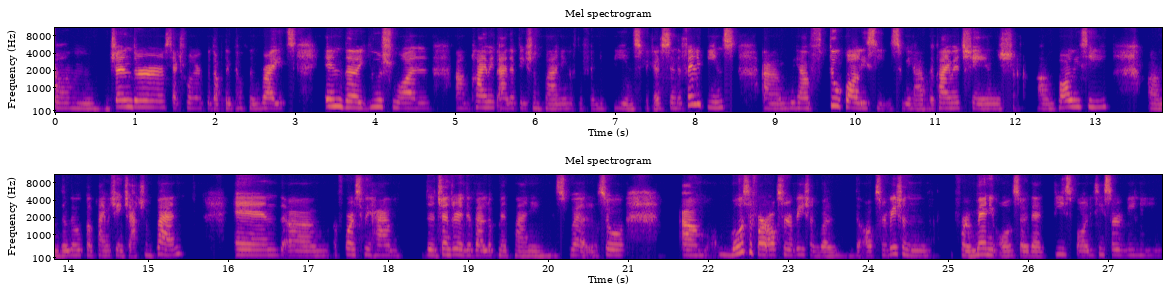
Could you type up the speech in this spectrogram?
um, gender, sexual and reproductive health and rights in the usual um, climate adaptation planning of the Philippines. Because in the Philippines, we have two policies. We have the climate change policy, the local climate change action plan, and um, of course, we have the gender and development planning as well. So um, most of our observation, well, the observation for many also that these policies are really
